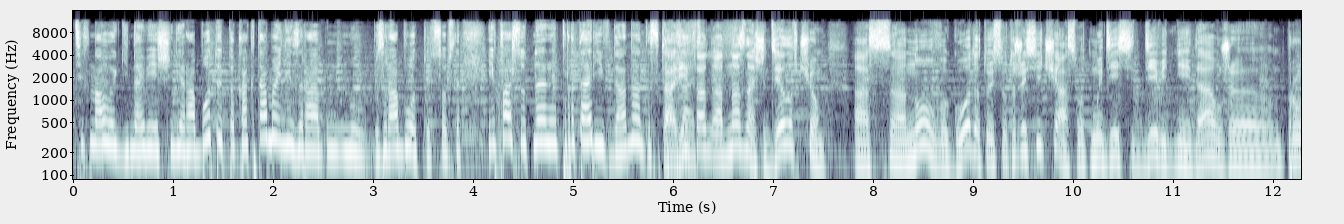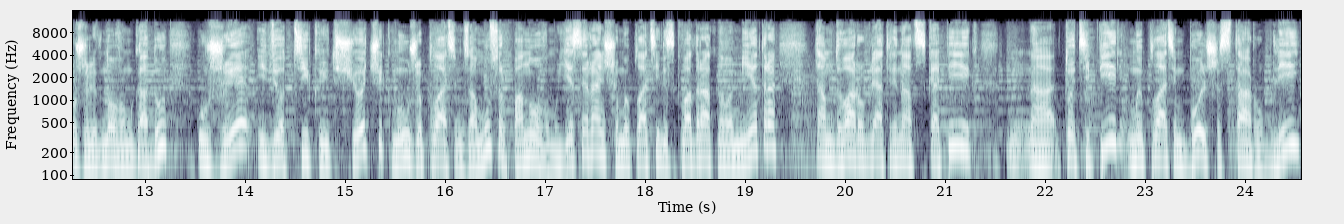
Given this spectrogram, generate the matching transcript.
технологии новейшие не работают, то как там они зара- ну, заработают, собственно? И, Паш, тут, наверное, про тариф, да, надо сказать. Тариф од- однозначно. Дело в чем? А, С Нового года, то есть вот уже сейчас, вот мы 10-9 дней, да, уже прожили в Новом году, уже идет, тикает счетчик, мы уже платим за мусор по-новому. Если раньше мы платили с квадратного метра, там 2 рубля 13 копеек, а, то теперь мы платим больше 100 рублей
